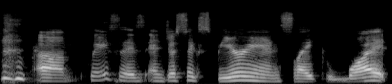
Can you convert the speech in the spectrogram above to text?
um, places, and just experience like what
